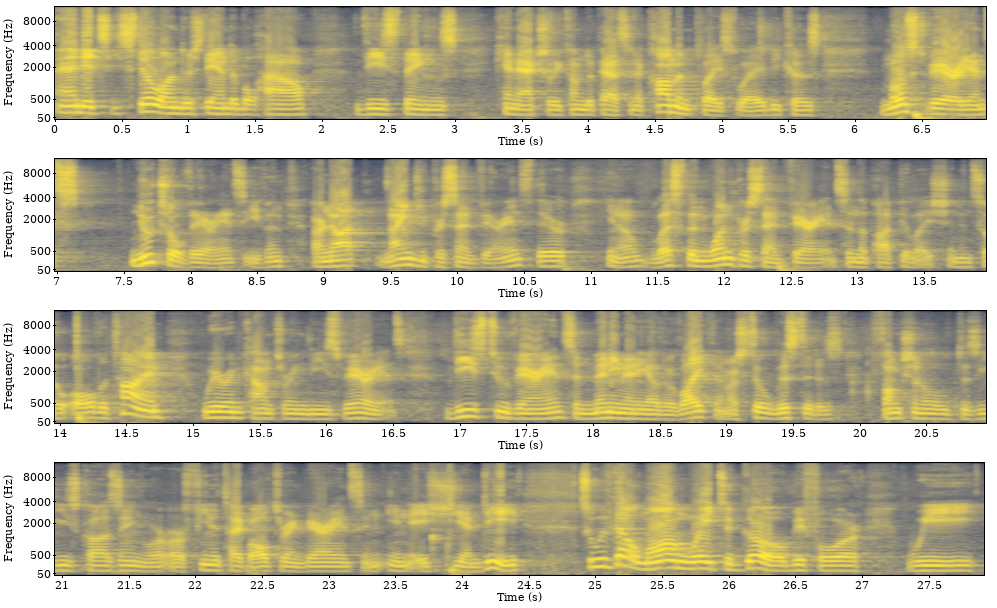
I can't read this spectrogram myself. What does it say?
And it's still understandable how these things can actually come to pass in a commonplace way because most variants, neutral variants even, are not 90% variants. They're, you know, less than 1% variants in the population. And so all the time, we're encountering these variants. These two variants and many, many other like them are still listed as functional disease-causing or, or phenotype-altering variants in, in HGMD. So we've got a long way to go before we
